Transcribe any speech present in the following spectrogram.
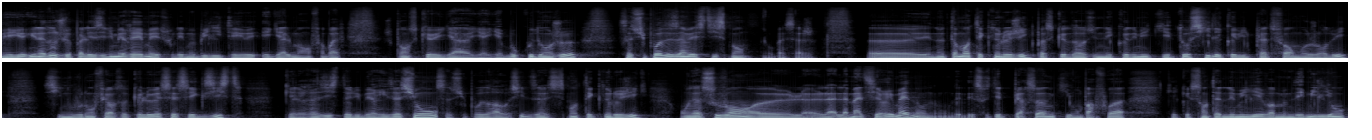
Mais il y, en a d'autres, je ne vais pas les énumérer, mais sous les mobilités également. Enfin bref, pense qu'il y y, y a beaucoup d'enjeux. Ça suppose des investissements, au passage, euh, et notamment technologiques, parce que dans une économie qui est aussi l'économie de plateforme aujourd'hui, si nous voulons faire en sorte que l'ESS existe, qu'elle résiste à l'ubérisation, ça supposera aussi des investissements technologiques. On a souvent euh, la, la, matière humaine, on a des sociétés de personnes qui ont parfois quelques centaines de milliers, voire même des millions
